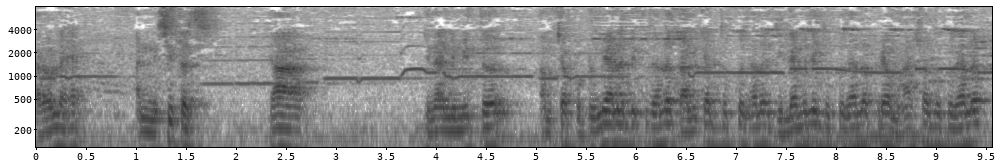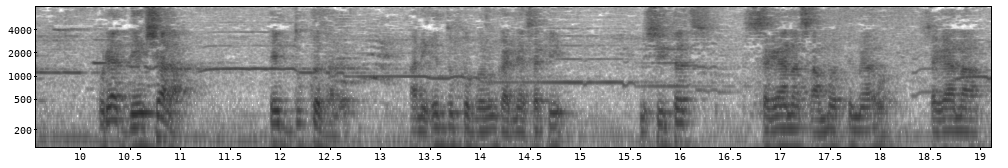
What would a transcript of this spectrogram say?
हरवलं आहे. आणि निश्चितच ह्या दिनानिमित्त आमच्या कुटुंबियांना दुःख झालं तालुक्यात दुःख झालं जिल्ह्यामध्ये दुःख झालं पुऱ्या महाराष्ट्रात दुःख झालं पुऱ्या देशाला हे दुःख झालं. आणि हे दुःख भरून काढण्यासाठी निश्चितच सगळ्यांना सामर्थ्य मिळावं सगळ्यांना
